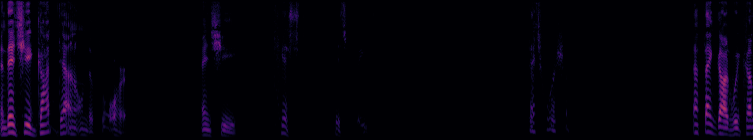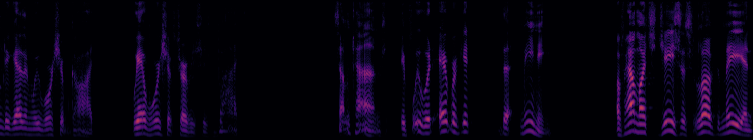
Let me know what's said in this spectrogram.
And then she got down on the floor and she kissed his feet. That's worship. Now, thank God we come together and we worship God. We have worship services, but sometimes if we would ever get the meaning of how much Jesus loved me and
